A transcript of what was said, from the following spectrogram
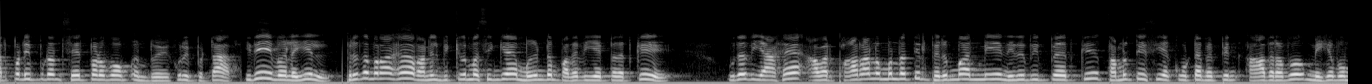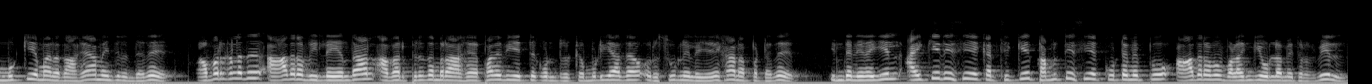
அர்ப்பணிப்புடன் செயற்படுவோம் என்று குறிப்பிட்டார். இதே வேளையில் பிரதமராக ரணில் விக்ரமசிங்க மீண்டும் பதவியேற்பதற்கு உதவியாக அவர் பாராளுமன்றத்தில் பெரும்பான்மையை நிரூபிப்பதற்கு தமிழ் தேசிய கூட்டமைப்பின் ஆதரவு மிகவும் முக்கியமானதாக அமைந்திருந்தது. அவர்களது ஆதரவு இல்லை என்றால் அவர் பிரதமராக பதவியேற்றுக் கொண்டிருக்க முடியாத ஒரு சூழ்நிலையே காணப்பட்டது. இந்த நிலையில் ஐக்கிய தேசிய கட்சிக்கு தமிழ் தேசிய கூட்டமைப்பு ஆதரவு வழங்கியுள்ளமை தொடர்பில்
